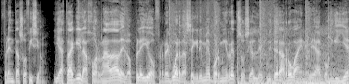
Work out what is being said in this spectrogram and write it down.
frente a su afición. Y hasta aquí la jornada de los playoffs. Recuerda seguirme por mi red social de Twitter arroba NBA con Guille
